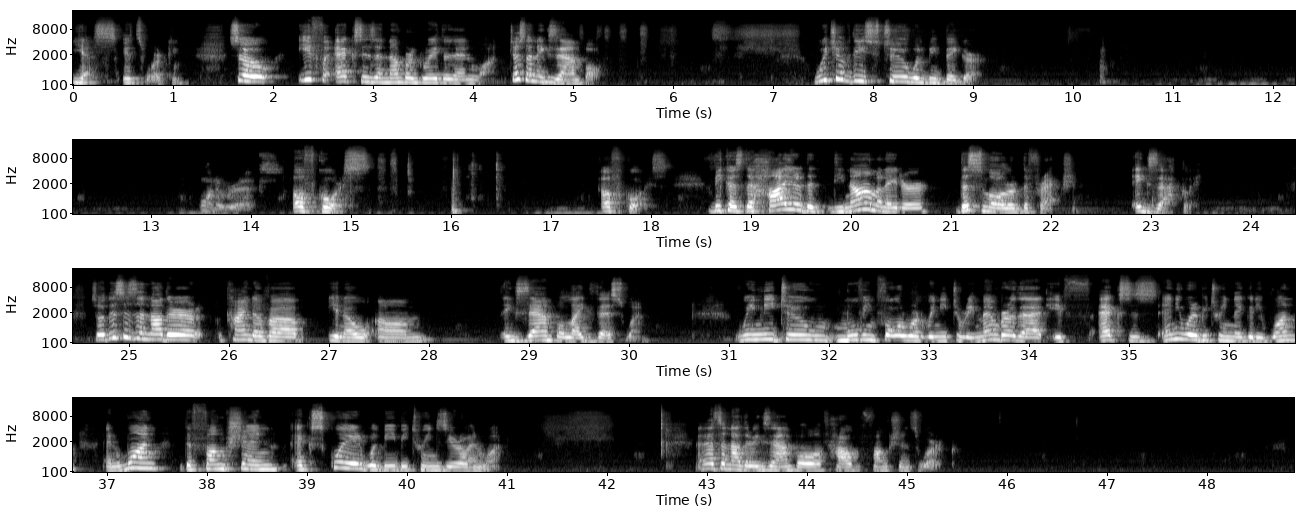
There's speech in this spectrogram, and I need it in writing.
Yes, it's working. So if x is a number greater than 1, just an example, which of these two will be bigger? 1 over x. Of course. Of course. Because the higher the denominator, the smaller the fraction. Exactly. So this is another kind of a, you know, um, example like this one. We need to, moving forward, we need to remember that if x is anywhere between negative 1 and 1, the function x squared will be between 0 and 1. And that's another example of how functions work.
